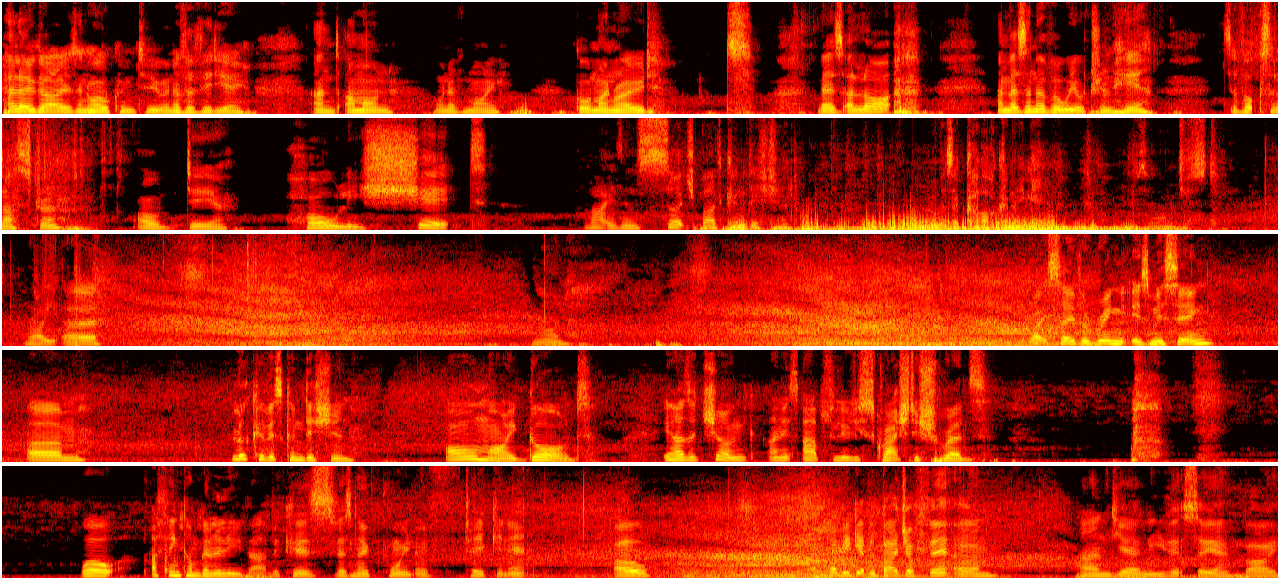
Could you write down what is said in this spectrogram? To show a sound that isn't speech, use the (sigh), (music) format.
Hello guys and welcome to another video. And I'm on one of my Goldmine Road there's a lot. (laughs) And there's another wheel trim here. It's a Vauxhall Astra. Oh dear. Holy shit. That is in such bad condition. There's a car coming. So I'll just right uh On. Right, so the ring is missing. Um, look at this condition. Oh my god. It has a chunk and it's absolutely scratched to shreds. (laughs) well, I think I'm gonna leave that because there's no point of taking it. Oh probably get the badge off it um and yeah leave it so yeah bye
